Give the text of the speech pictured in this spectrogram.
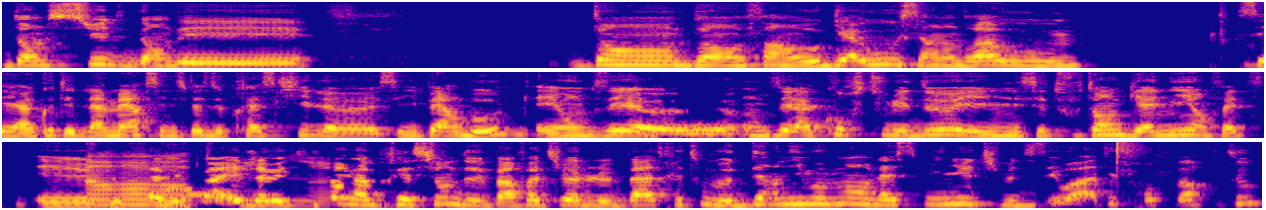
dans le sud, dans des, dans, dans, enfin au Gaou, c'est un endroit où c'est à côté de la mer, c'est une espèce de presqu'île, euh, c'est hyper beau. Et on faisait, euh, on faisait la course tous les deux et il me laissait tout le temps gagner en fait. Et Oh, j'avais tout le temps l'impression de parfois tu vois de le battre et tout, mais au dernier moment, last minute, je me disais waouh t'es trop forte et tout.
